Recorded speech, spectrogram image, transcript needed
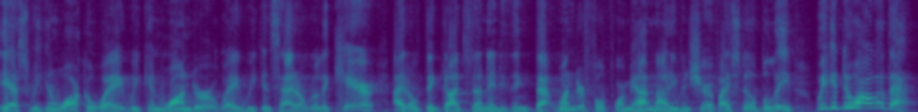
Yes, we can walk away, we can wander away, we can say, I don't really care. I don't think God's done anything that wonderful for me. I'm not even sure if I still believe. We can do all of that,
